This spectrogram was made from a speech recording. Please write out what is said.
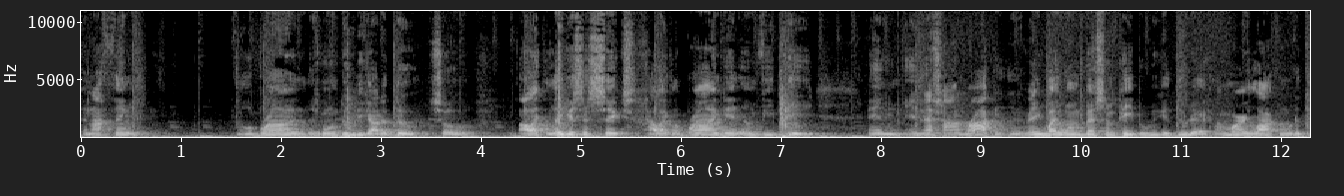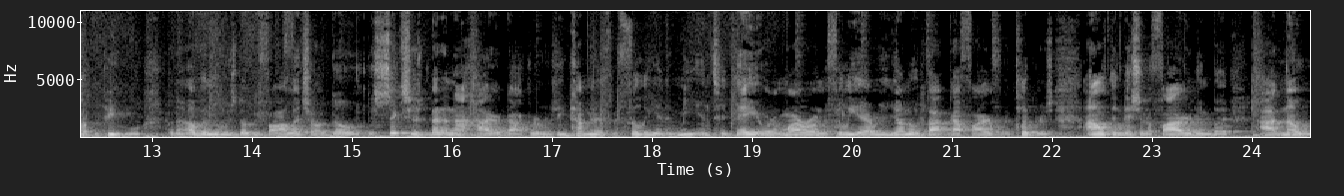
and I think LeBron is going to do what he got to do. So I like the Lakers in six. I like LeBron getting MVP. And and that's how I'm rocking. And if anybody want to bet some paper, we could do that. I'm already locking with a couple people. But the other news, though, before I let y'all go, the Sixers better not hire Doc Rivers. He coming in for Philly in a meeting today or tomorrow in the Philly area. Y'all know Doc got fired for the Clippers. I don't think they should have fired him, but I know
